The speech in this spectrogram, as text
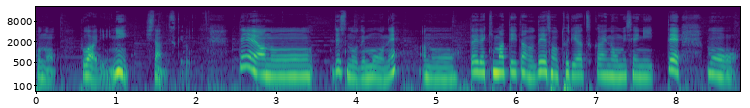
このフワリーにしたんですけどであのー、ですのでもうねあの、大体決まっていたのでその取り扱いのお店に行っても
